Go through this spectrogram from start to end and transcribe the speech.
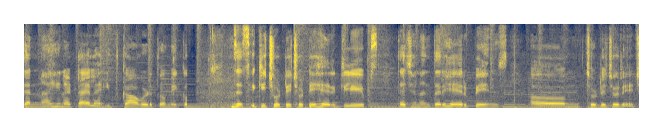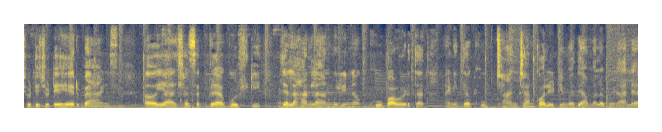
त्यांनाही नटायला इतकं आवडतं मेकअप जसे की छोटे छोटे हेअर क्लिप्स त्याच्यानंतर हेअर पिन्स छोटे छोटे छोटे छोटे हेअर बँड्स या अशा सगळ्या गोष्टी ज्या लहान लहान मुलींना खूप आवडतात आणि त्या खूप छान छान क्वालिटीमध्ये आम्हाला मिळाल्या.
